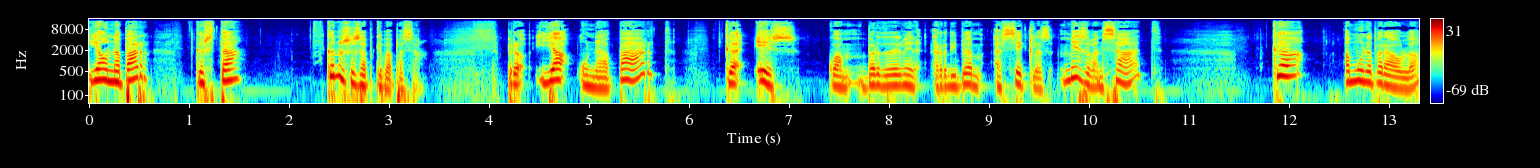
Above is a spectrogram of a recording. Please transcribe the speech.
hi ha una part que està que no se sap què va passar. Però hi ha una part que és quan verdaderament arribem a segles més avançat que, amb una paraula,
